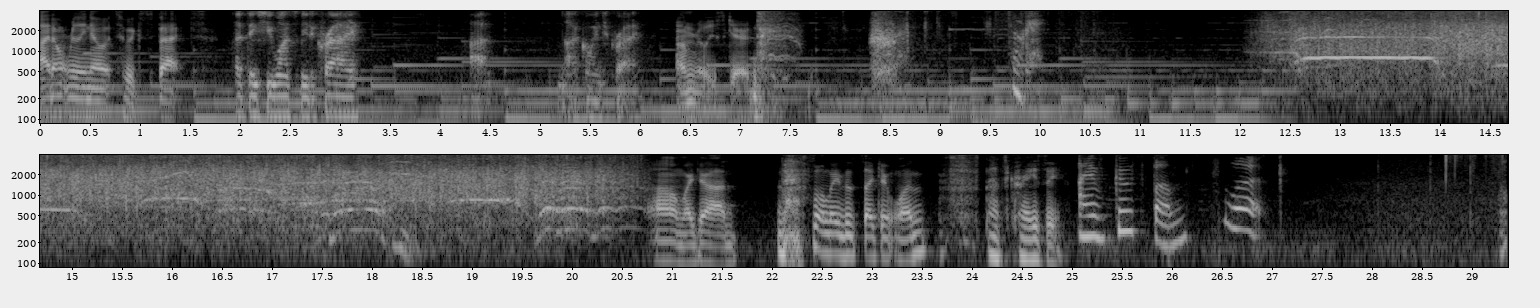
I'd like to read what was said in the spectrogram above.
I don't really know what to expect. I think she wants me to cry. I'm not going to cry. I'm really scared. Okay. God. That's only the second one. That's crazy. I have goosebumps. Look.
